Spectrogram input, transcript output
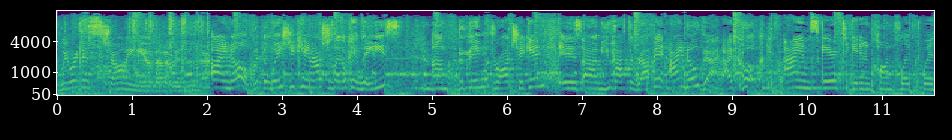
We were just showing you that it was in there. I know, but the way she came out, she's like, okay, ladies, um, the thing with raw chicken is um, you have to wrap it. I know that. I cook. I am scared to get in a conflict with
